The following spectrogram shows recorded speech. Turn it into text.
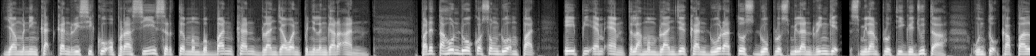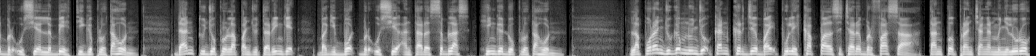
yang meningkatkan risiko operasi serta membebankan belanjawan penyelenggaraan. Pada tahun 2024, APMM telah membelanjakan RM229.93 juta untuk kapal berusia lebih 30 tahun dan 78 juta ringgit bagi bot berusia antara 11 hingga 20 tahun. Laporan juga menunjukkan kerja baik pulih kapal secara berfasa tanpa perancangan menyeluruh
